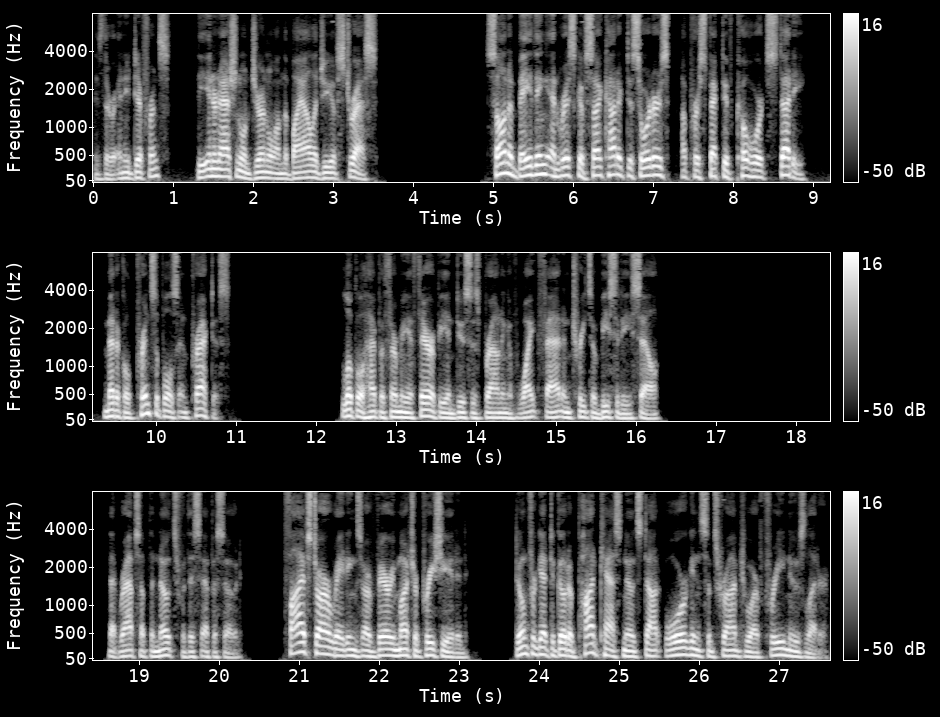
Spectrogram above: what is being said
Is there any difference? The International Journal on the Biology of Stress. Sauna bathing and risk of psychotic disorders, a prospective cohort study, medical principles and practice. Local hyperthermia therapy induces browning of white fat and treats obesity cell. That wraps up the notes for this episode. Five star ratings are very much appreciated. Don't forget to go to podcastnotes.org and subscribe to our free newsletter.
